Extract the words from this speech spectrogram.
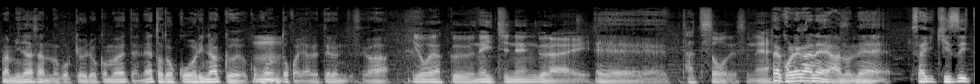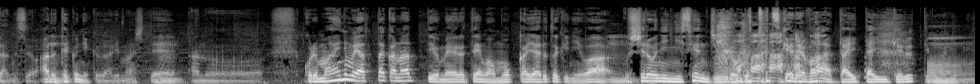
まあ皆さんのご協力も得てね、滞りなく、ここのとこやれてるんですが、うん、ようやくね、1年ぐらい、えー、経ちそうですね。これがね、あのね、最近気づいたんですよ。あるテクニックがありまして、うん、あのー、これ前にもやったかなっていうメールテーマをもう一回やるときには、うん、後ろに2016ってつければ、大体いけるっていううん、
